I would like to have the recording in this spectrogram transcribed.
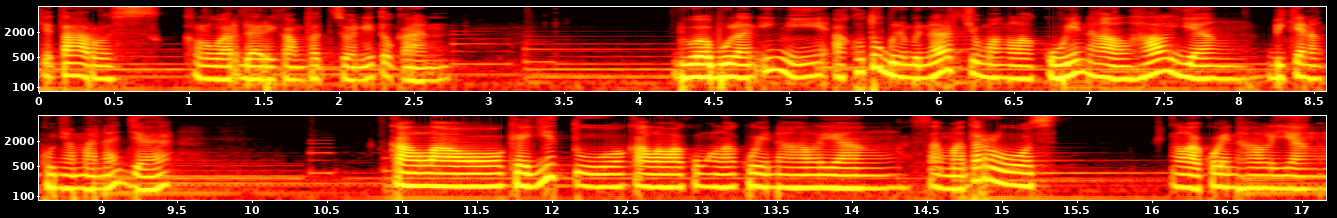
kita harus keluar dari comfort zone itu kan. Dua bulan ini aku tuh bener-bener cuma ngelakuin hal-hal yang bikin aku nyaman aja kalau kayak gitu, kalau aku ngelakuin hal yang sama terus, ngelakuin hal yang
